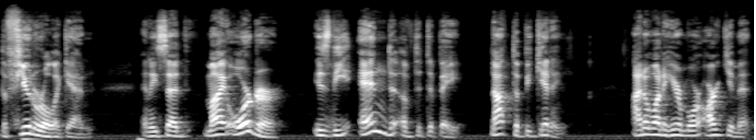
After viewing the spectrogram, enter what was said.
the funeral again. And he said, "My order is the end of the debate, not the beginning. I don't want to hear more argument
